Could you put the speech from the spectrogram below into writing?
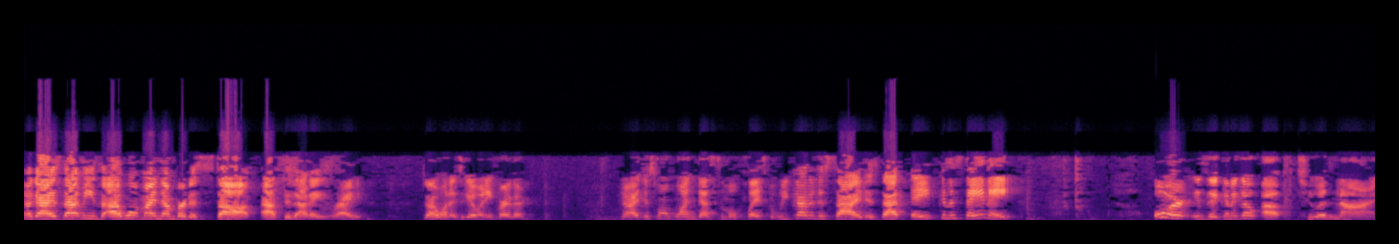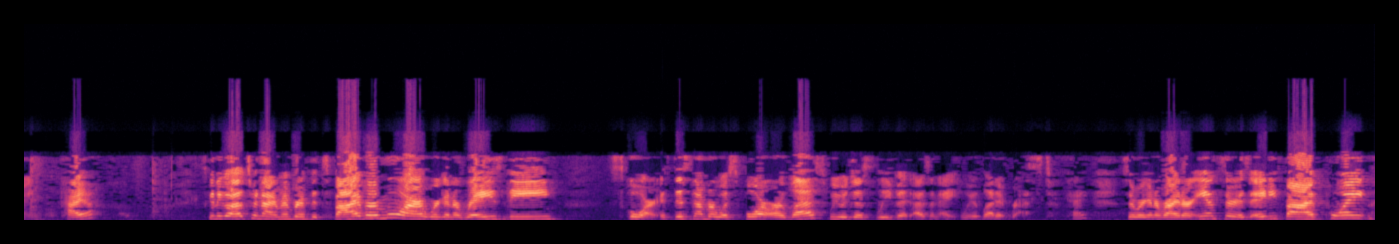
Now, guys, that means I want my number to stop after that 8, right? Do I want it to go any further? No, I just want one decimal place. But we've got to decide, is that 8 going to stay an 8? Or is it going to go up to a 9? Kaya? It's going to go up to a 9. Remember, if it's 5 or more, we're going to raise the score. If this number was 4 or less, we would just leave it as an 8. We would let it rest. Okay? So we're going to write our answer is 85 point.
